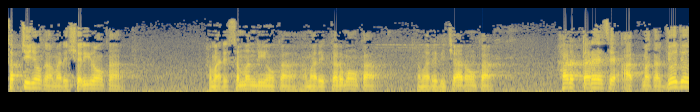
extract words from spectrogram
सब चीज़ों का, हमारे शरीरों का, हमारे संबंधियों का, हमारे कर्मों का, हमारे विचारों का, हर तरह से आत्मा का, जो जो,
